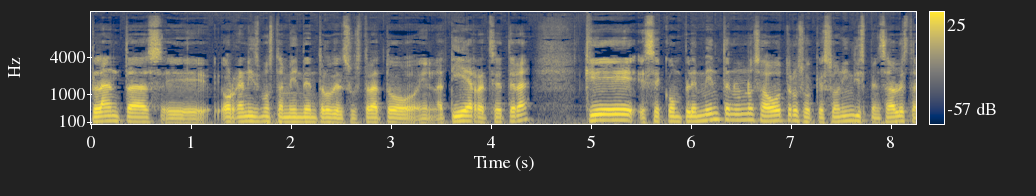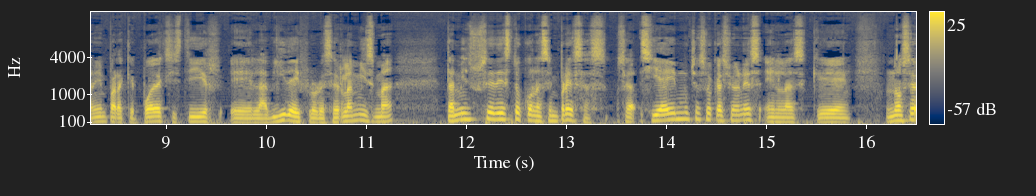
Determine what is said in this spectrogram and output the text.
plantas, eh, organismos también dentro del sustrato en la tierra, etcétera que se complementan unos a otros o que son indispensables también para que pueda existir la vida y florecer la misma, también sucede esto con las empresas. O sea, si hay muchas ocasiones en las que, no sé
